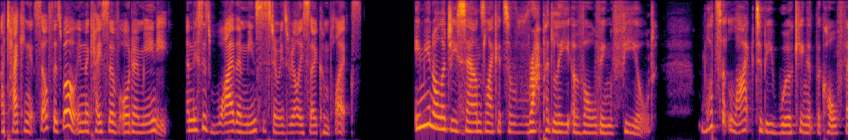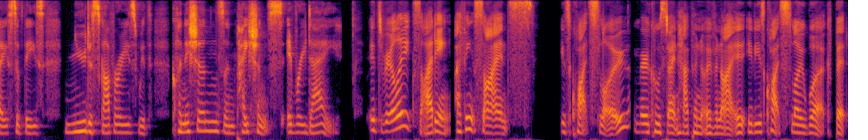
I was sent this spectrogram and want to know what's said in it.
attacking itself as well in the case of autoimmunity. And this is why the immune system is really so complex. Immunology sounds like it's a rapidly evolving field. What's it like to be working at the coalface of these new discoveries with clinicians and patients every day? It's really exciting. I think science is quite slow. Miracles don't happen overnight. it, it is quite slow work, but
